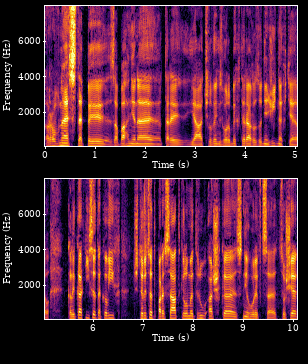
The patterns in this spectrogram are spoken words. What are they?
rovné stepy, zabahněné, tady já člověk z horby, která rozhodně žít nechtěl, klikatí se takových 40-50 kilometrů až ke Sněhurivce, což je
